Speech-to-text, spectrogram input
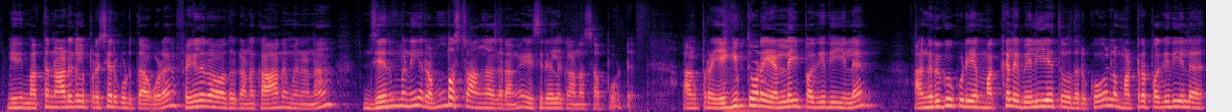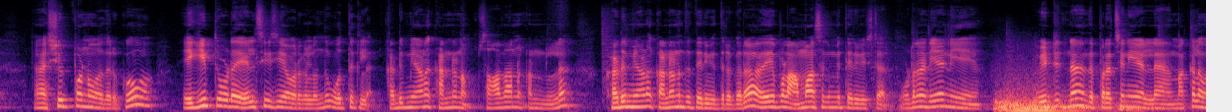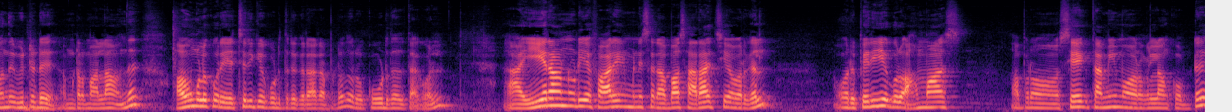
மீதி மற்ற நாடுகள் ப்ரெஷர் கொடுத்தா கூட ஃபெயிலியர் ஆகிறதுக்கான காரணம் என்னென்னா ஜெர்மனி ரொம்ப ஸ்ட்ராங்காகிறாங்க இஸ்ரேலுக்கான சப்போர்ட்டு அப்புறம் எகிப்தோட எல்லை பகுதியில் அங்கே இருக்கக்கூடிய மக்களை வெளியேற்றுவதற்கோ இல்லை மற்ற பகுதியில் ஷிஃப்ட் பண்ணுவதற்கோ எகிப்தோட எல்சிசி அவர்கள் வந்து ஒத்துக்கலை. கடுமையான கண்டனம் சாதாரண கண்டனில் கடுமையான கண்டனத்தை தெரிவித்திருக்கிறார். அதே போல் அமாசுக்குமே தெரிவிச்சிட்டார். உடனடியாக நீ விட்டுட்டுனா இந்த பிரச்சனையே இல்லை மக்களை வந்து விட்டுடு அப்படின்ற மாதிரிலாம் வந்து அவங்களுக்கு ஒரு எச்சரிக்கை கொடுத்துருக்கிறார் அப்படின்றது ஒரு கூடுதல் தகவல். ஈரானுடைய ஃபாரின் மினிஸ்டர் அப்பாஸ் அராச்சி அவர்கள் ஒரு பெரிய குரு ஹமாஸ் அப்புறம் ஷேக் தமீம் அவர்கள்லாம் கூப்பிட்டு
